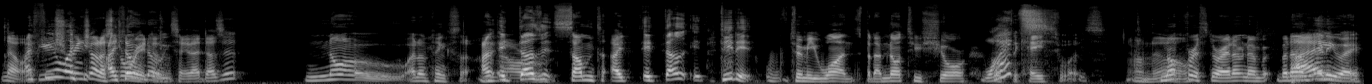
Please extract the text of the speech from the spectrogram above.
No, I if you feel like it- a I story, it doesn't say that, does it? No, I don't think so. I, it does it some. T- I it does it did it to me once, but I'm not too sure what, What? the case was. Oh no. Not for a story. I don't remember. But um, I- anyway,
